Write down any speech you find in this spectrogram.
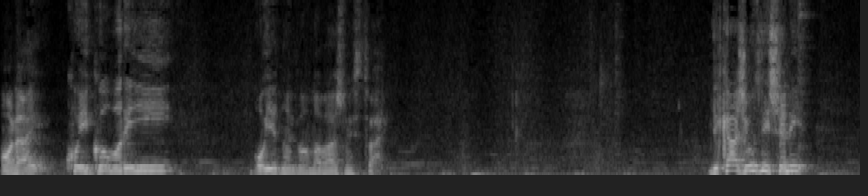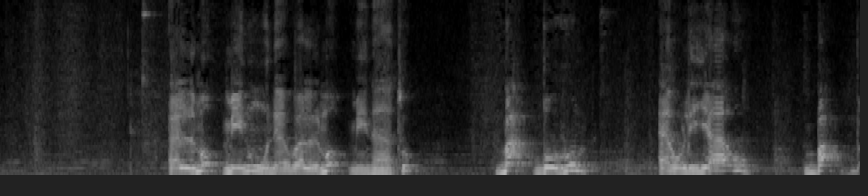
onaj koji govori o jednoj veoma važnoj stvari. Gdje kaže uzvišeni El mu'minune wal mu'minatu ba'duhum evlijau ba'd.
